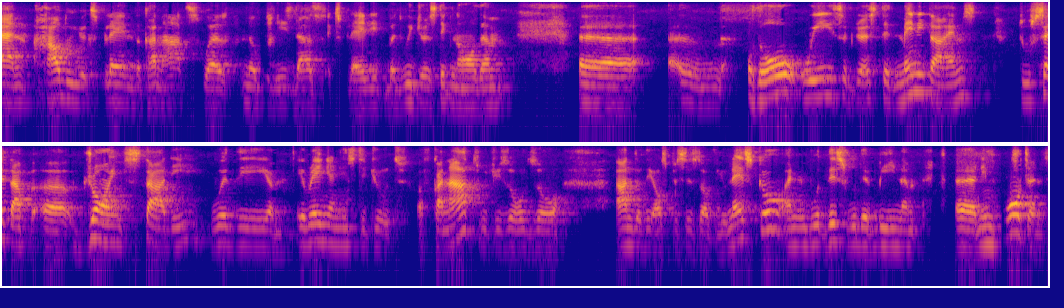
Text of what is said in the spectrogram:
And how do you explain the Qanats? Well, nobody does explain it, but we just ignore them. Uh, um, although we suggested many times to set up a joint study with the um, Iranian Institute of Qanat, which is also under the auspices of UNESCO. And would, this would have been um, an important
